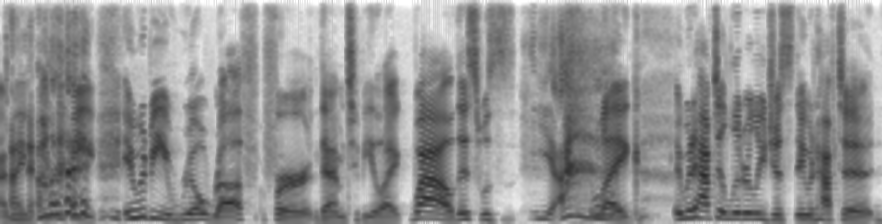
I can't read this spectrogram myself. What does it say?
i mean know. it would be it would be real rough for them to be like wow this was yeah. like it would have to literally just they would have to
